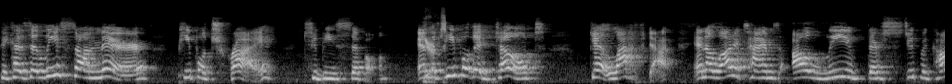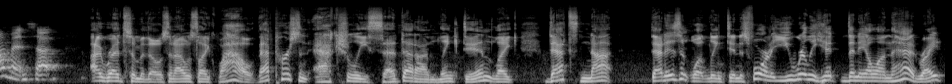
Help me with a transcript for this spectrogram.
because at least on there, people try to be civil. And Yes. the people that don't get laughed at. And a lot of times I'll leave their stupid comments up I read some of those and I was like, wow, that person actually said that on LinkedIn. Like, that's not that isn't what LinkedIn is for. And you really hit the nail on the head, right?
